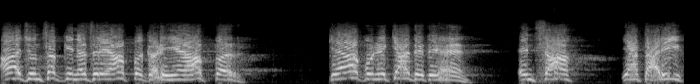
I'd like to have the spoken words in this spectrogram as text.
आज उन सब की नज़रें आप पर खड़ी हैं आप पर। कि आप उन्हें क्या देते हैं? इंसाफ या तारीख?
